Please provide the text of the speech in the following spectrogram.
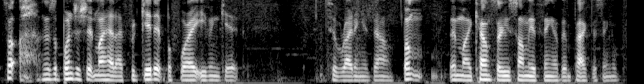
So oh, there's a bunch of shit in my head. I forget it before I even get to writing it down. But in my counselor, he saw me a thing I've been practicing of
